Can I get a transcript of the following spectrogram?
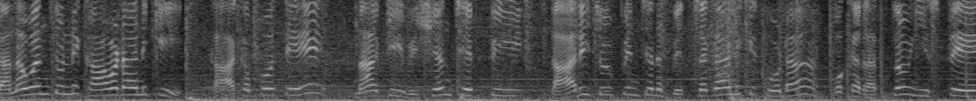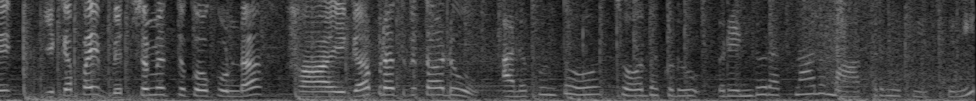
ధనవంతుణ్ణి కావడానికి. కాకపోతే నాకు ఈ విషయం చెప్పి దారి చూపించిన బిచ్చగానికి కూడా ఒక రత్నం ఇస్తే ఇకపై బిచ్చమెత్తుకోకుండా హాయిగా బ్రతుకుతాడు. అనుకుంటూ చోదకుడు రెండు రత్నాలు మాత్రమే తీసుకుని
